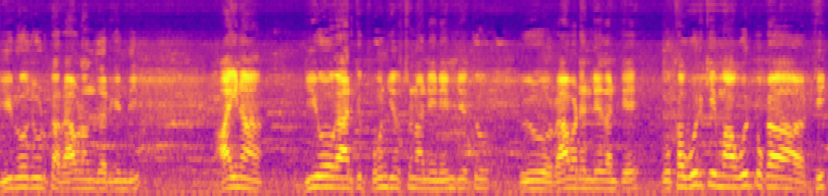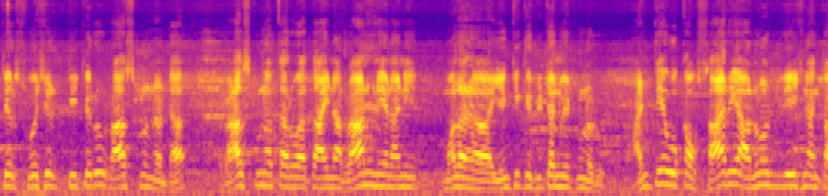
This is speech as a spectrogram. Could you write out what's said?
ఈ రోజు కూడా రావడం జరిగింది. ఆయన డిఓ గారికి ఫోన్ చేస్తున్నాను నేను ఏం చేస్తూ రావడం లేదంటే. ఒక ఊరికి మా ఊరికి ఒక టీచర్ సోషల్ టీచరు రాసుకున్నంట. రాసుకున్న తర్వాత ఆయన రాను నేనని మళ్ళీ ఎంకికి రిటర్న్ పెట్టుకున్నారు. అంటే ఒకసారి అనుమతి చేసినాక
